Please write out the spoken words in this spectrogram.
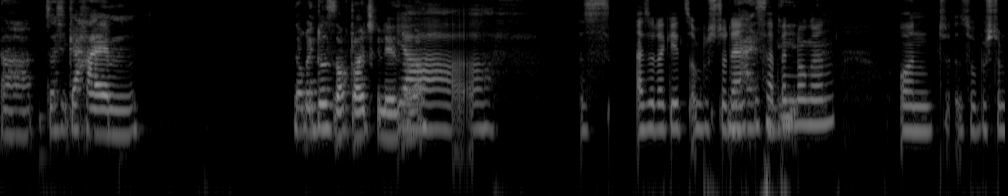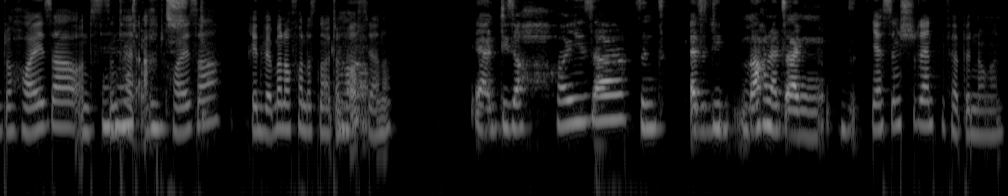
äh, solche geheimen. Norin, du hast es auch Deutsch gelesen, ja, oder? Ja, äh, also da geht es um Studentenverbindungen und so bestimmte Häuser und es mhm, sind halt acht Häuser. Reden wir immer noch von das neunte genau. Haus, ja, ne? Ja, diese Häuser sind, also die machen halt sagen. Ja, es sind Studentenverbindungen.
